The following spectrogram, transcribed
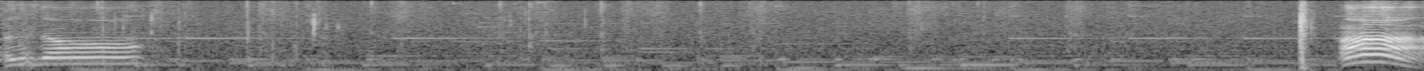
안녕. 아!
